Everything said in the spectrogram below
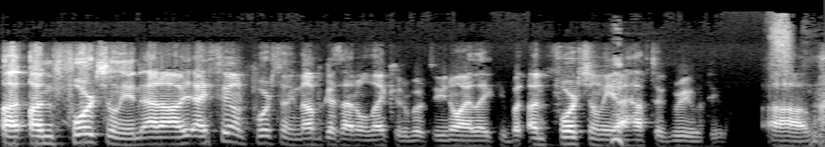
Uh, unfortunately, and I, I, say unfortunately not because I don't like you, but you know I like you, but unfortunately I have to agree with you. Um,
